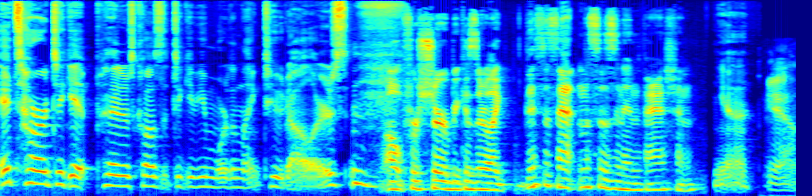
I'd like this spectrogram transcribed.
It's hard to get Plato's Closet to give you more than like two dollars. Oh, for sure, because they're like, this is that, this isn't in fashion. yeah. Yeah.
